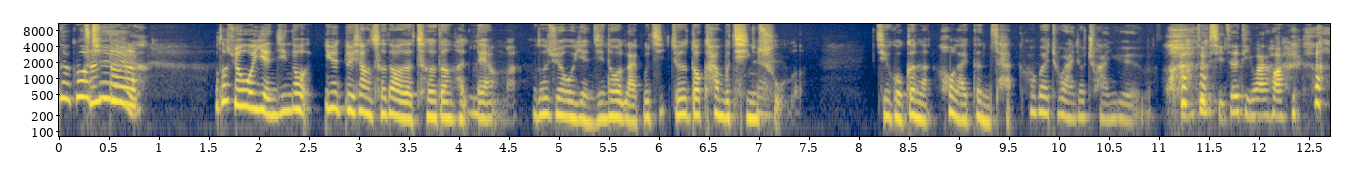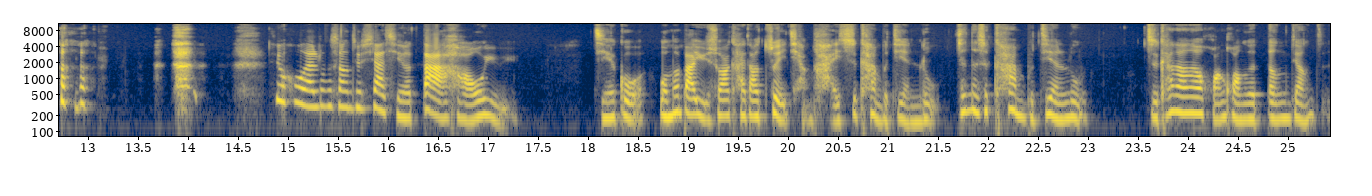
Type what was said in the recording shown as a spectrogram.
的过去，我都觉得我眼睛都因为对向车道的车灯很亮嘛，我都觉得我眼睛都来不及，就是都看不清楚了。结果更后来更惨，会不会突然就穿越了？啊 对不起，这是题外话。就后来路上就下起了大豪雨，结果我们把雨刷开到最强，还是看不见路，真的是看不见路，只看到那黄黄的灯这样子，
